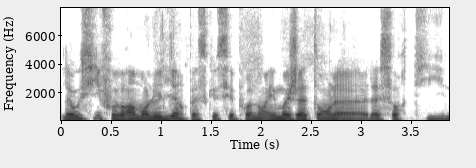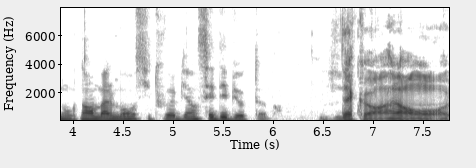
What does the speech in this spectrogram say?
là aussi, il faut vraiment le lire parce que c'est prenant. Et moi, j'attends la sortie, donc normalement, si tout va bien, c'est début octobre. D'accord. Alors, on-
